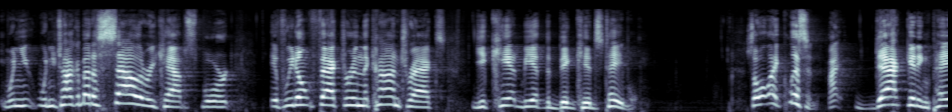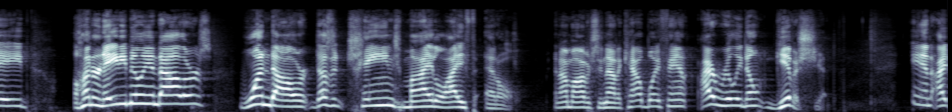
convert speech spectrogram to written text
when you when you talk about a salary cap sport, if we don't factor in the contracts, you can't be at the big kids table. So like, listen, I, Dak getting paid 180 million dollars, one dollar doesn't change my life at all. And I'm obviously not a Cowboy fan. I really don't give a shit. And I,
